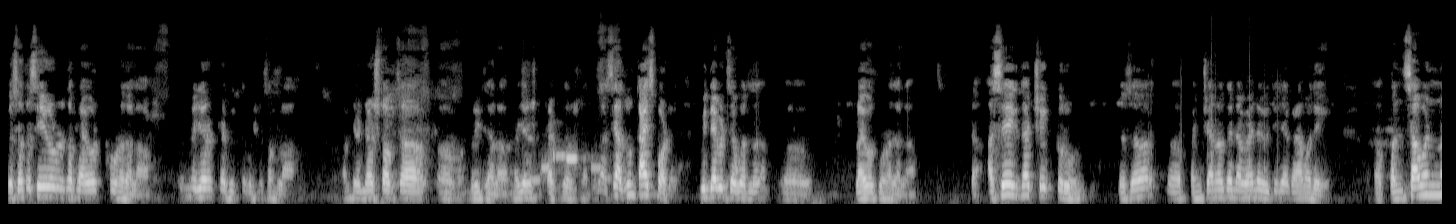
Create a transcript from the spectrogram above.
जसं आता सिंहगडचा फ्लायओव्हर पूर्ण झाला मेजर ट्रॅफिकचा प्रश्न संपला आमच्या नळस्टॉपचा ब्रिज झाला मेजर ट्रॅफिकचा प्रश्न संपला. असे अजून काय स्पॉट आहे विद्यापीठ चौकातलं फ्लायओव्हर पूर्ण झाला. तर असे एकदा चेक करून जसं पंच्याण्णव ते नव्याण्णव युतीच्या काळामध्ये पंचावन्न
